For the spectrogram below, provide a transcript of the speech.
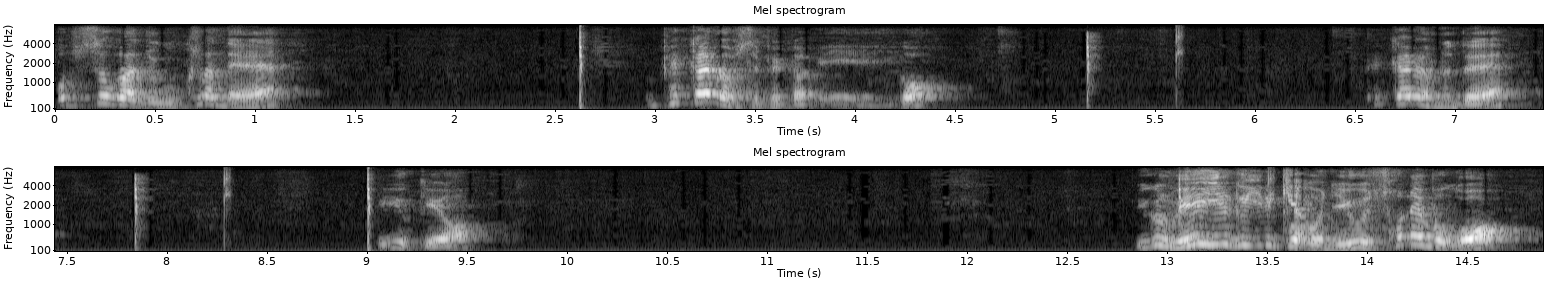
없어가지고 큰일 났네. 팩감이 없어요 팩감이. 이거? 팩감이 없는데? 이길게요. 이걸 왜 이렇게 이렇게 하고 있냐? 이거 손해보고?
